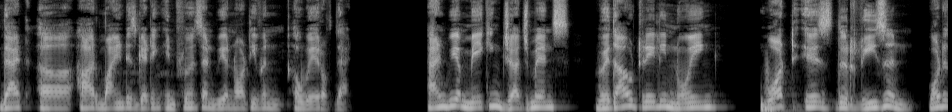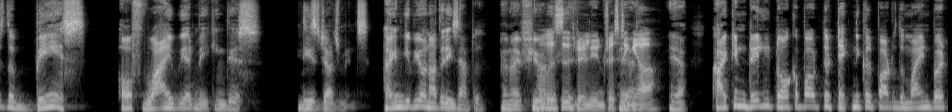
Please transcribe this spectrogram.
that uh, our mind is getting influenced and we are not even aware of that. And we are making judgments without really knowing what is the reason, what is the base of why we are making this these judgments. I can give you another example. You know, if you oh, this is really interesting. Yeah. Yeah. I can really talk about the technical part of the mind, but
